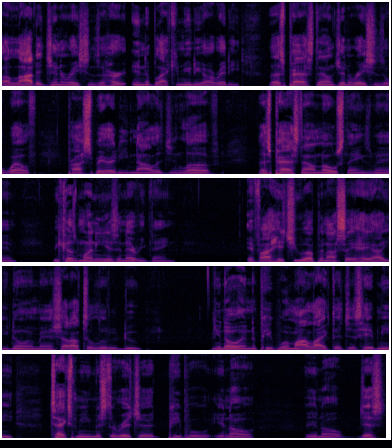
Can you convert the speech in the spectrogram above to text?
a lot of generations of hurt in the black community already. Let's pass down generations of wealth, prosperity, knowledge, and love. Let's pass down those things, man, because money isn't everything. If I hit you up and I say, "Hey, how you doing, man?" Shout out to Little Duke, you know, and the people in my life that just hit me, text me, Mister Richard. People, you know, you know, just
